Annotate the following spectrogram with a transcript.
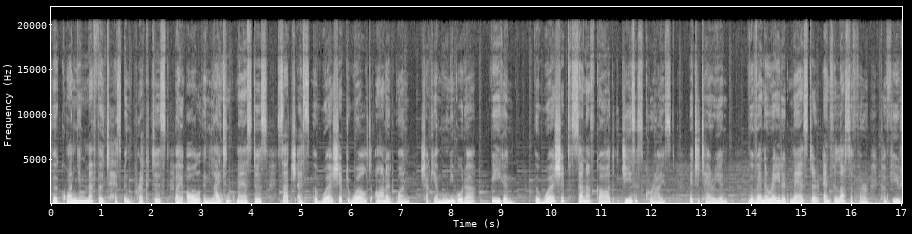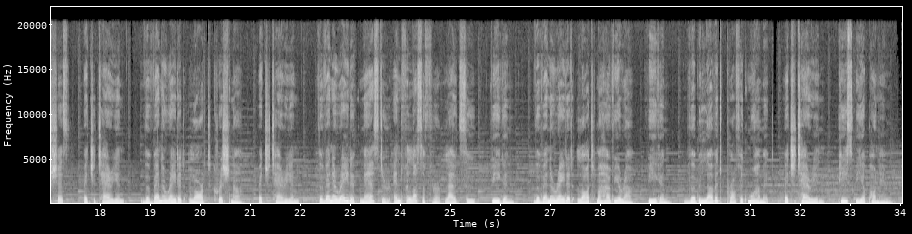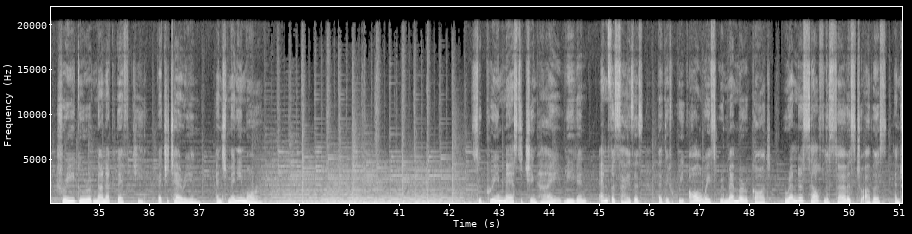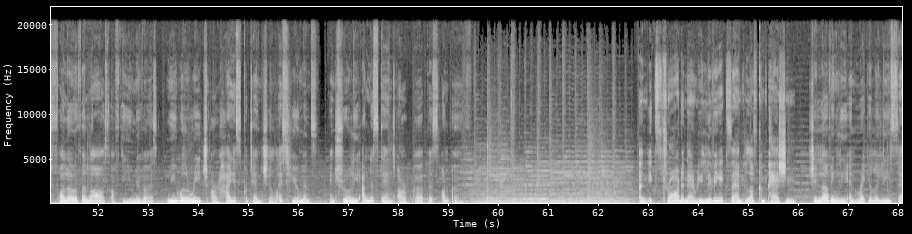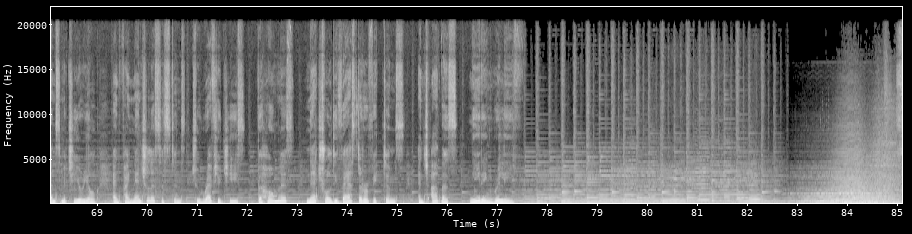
The Kuan Yin method has been practiced by all enlightened masters such as the worshipped world honored one Shakyamuni Buddha, vegan, the worshipped Son of God Jesus Christ, vegetarian, the venerated master and philosopher Confucius, vegetarian, the venerated Lord Krishna, vegetarian, the venerated master and philosopher Lao Tzu, vegan, the venerated Lord Mahavira, vegan, the beloved Prophet Muhammad, vegetarian, peace be upon him, Sri Guru Nanak Dev Ji, vegetarian, and many more. Supreme Master Ching Hai, vegan, emphasizes that if we always remember God, render selfless service to others, and follow the laws of the universe, we will reach our highest potential as humans and truly understand our purpose on earth. An extraordinary living example of compassion, she lovingly and regularly sends material and financial assistance to refugees, the homeless, natural disaster victims, and others needing relief.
